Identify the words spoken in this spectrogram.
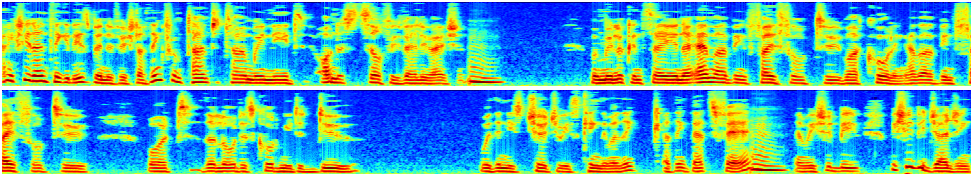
I actually don't think it is beneficial. I think from time to time we need honest self-evaluation. Mm, When we look and say, you know, am I being faithful to my calling? Have I been faithful to what the Lord has called me to do within His church or His kingdom? I think I think that's fair, mm, and we should be we should be judging.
